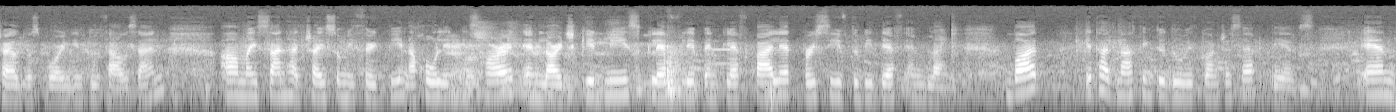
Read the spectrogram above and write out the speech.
child was born in 2000. Uh, my son had trisomy 13, a hole in his heart, enlarged kidneys, cleft lip and cleft palate, perceived to be deaf and blind. But it had nothing to do with contraceptives. And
